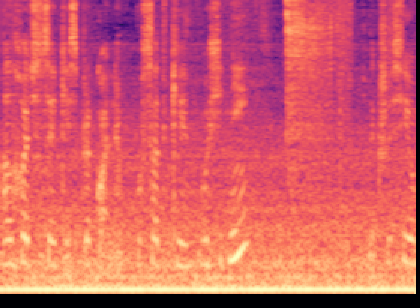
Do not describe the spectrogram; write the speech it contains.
але хочеться якийсь прикольний. Бо все-таки вихідні. Якщо сів.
